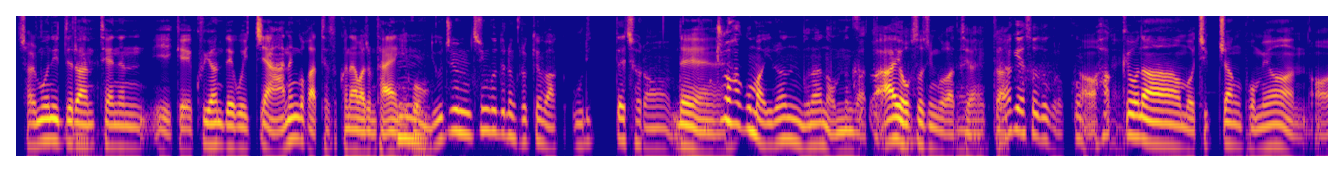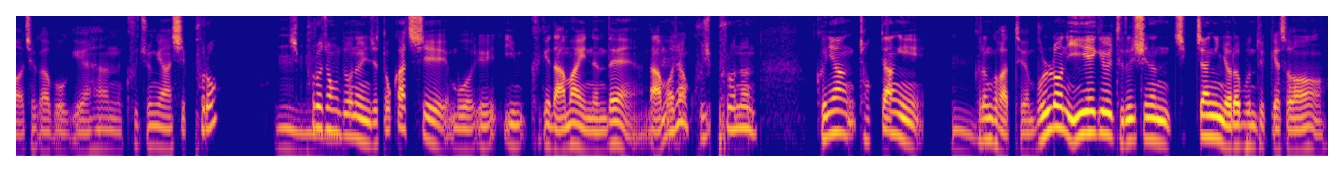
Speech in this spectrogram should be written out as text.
젊은이들한테는 이게 구현되고 있지 않은 것 같아서 그나마 좀 다행이고 음, 요즘 친구들은 그렇게 막 우리 때처럼 네 쭈하고 막 이런 문화는 없는 것 같아요. 아예 없어진 것 같아요. 네, 그러니까 대학에서도 그렇고. 어, 네. 학교나 뭐 직장 보면 어 제가 보기에 한 그 중에 한 10%? 음. 10% 정도는 이제 똑같이 뭐이 그게 남아 있는데 나머지 한 90%는 그냥 적당히 음. 그런 것 같아요. 물론 이 얘기를 들으시는 직장인 여러분들께서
